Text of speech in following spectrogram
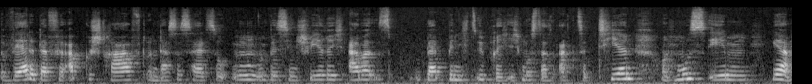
werde dafür abgestraft und das ist halt so mm, ein bisschen schwierig, aber es bleibt mir nichts übrig. Ich muss das akzeptieren und muss eben ja,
